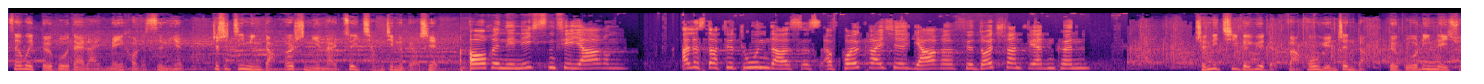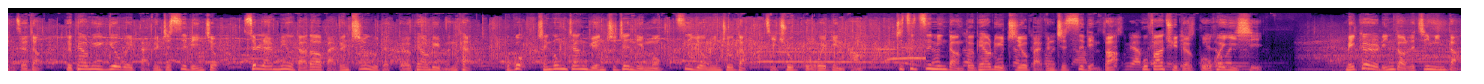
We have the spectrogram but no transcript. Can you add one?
在为德国带来美好的四年，这是基民党二十年来最强劲的表现。Auch in den nächsten vier Jahren alles dafür tun, dass es erfolgreiche Jahre für Deutschland werden können. 成立七个月的反欧元政党德国另类选择党得票率约为百分之四点九，虽然没有达到百分之五的得票率门槛，不过成功将原执政联盟自由民主党挤出国会殿堂。这次自民党得票率只有百分之四点八，无法取得国会议席。梅克尔领导的基民党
